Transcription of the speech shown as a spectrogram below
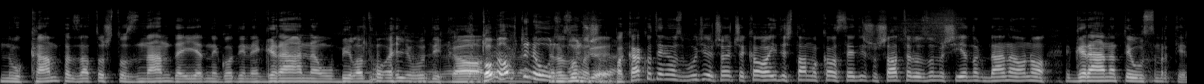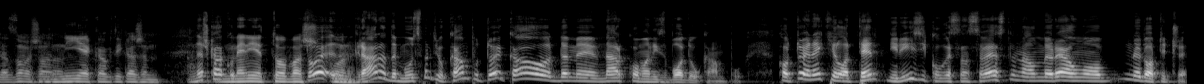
u kamp zato što znam da je jedne godine grana ubila dvoje ljudi, kao... To me uopšte ne Razumeš, pa kako te ne uzbuđuje čoveče, kao ideš tamo, kao sediš u šatoru, razumeš, i jednog dana, ono, grana te usmrti, razumeš, ono, nije, kako ti kažem, Znaš kako, meni je to baš... To je, ono, grana da me usmrti u kampu, to je kao da me narkoman izbode u kampu. Kao to je neki latentni rizik koga sam svestan, ali me realno ne dotiče.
